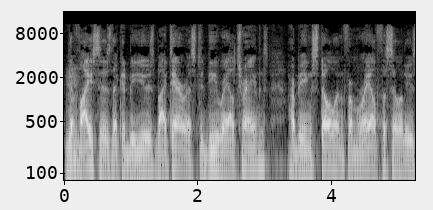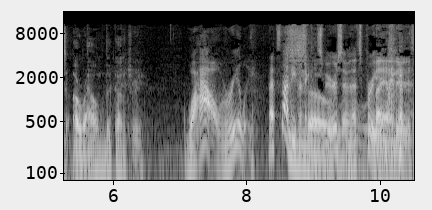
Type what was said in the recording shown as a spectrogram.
Hmm. devices that could be used by terrorists to derail trains are being stolen from rail facilities around the country. Wow, really? That's not even a conspiracy. I mean, that's pretty. Yeah, it is.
